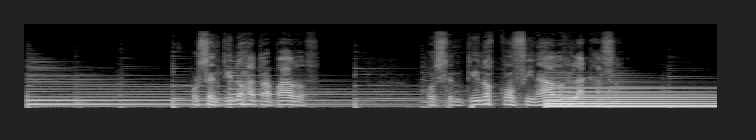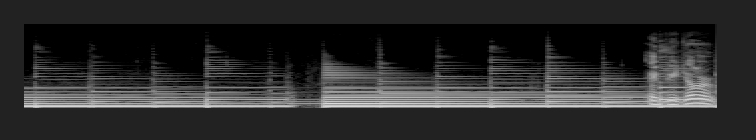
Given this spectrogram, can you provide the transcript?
por sentirnos atrapados, por sentirnos confinados en la casa? York,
